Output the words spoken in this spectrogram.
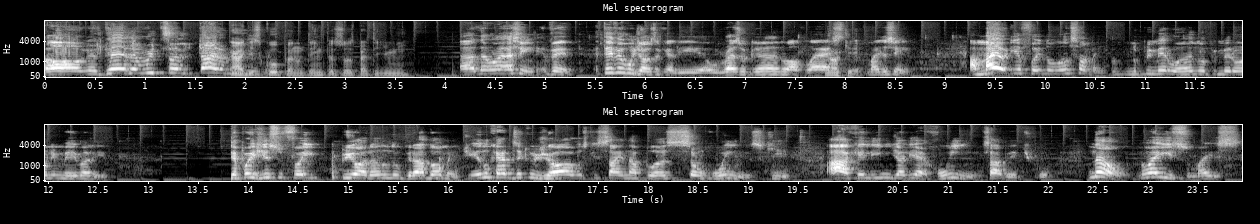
Oh, meu Deus, é muito solitário, Ah, menino. desculpa, não tem pessoas perto de mim. Ah, não, é assim, vê, teve alguns jogos aqui ali, o Resogun, o Outlast, Ok. mas assim, a maioria foi no lançamento, no primeiro ano, no primeiro ano e meio ali. Depois disso foi piorando gradualmente. Eu não quero dizer que os jogos que saem na Plus são ruins, que, ah, aquele indie ali é ruim, sabe? Tipo, não, não é isso, mas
